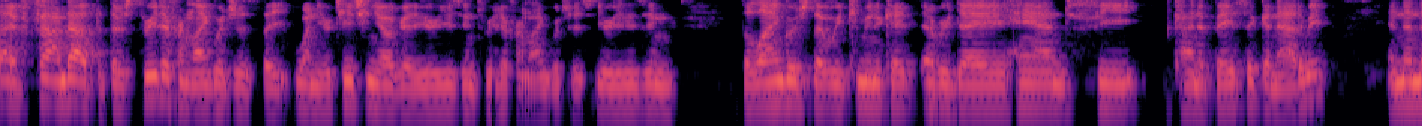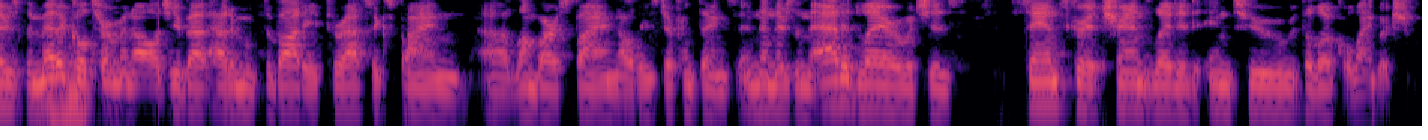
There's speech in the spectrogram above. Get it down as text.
I've found out that there's three different languages that when you're teaching yoga, you're using three different languages. You're using the language that we communicate every day, hand, feet, kind of basic anatomy. And then there's the medical terminology about how to move the body, thoracic spine, uh, lumbar spine, all these different things. And then there's an added layer, which is Sanskrit translated into the local language.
